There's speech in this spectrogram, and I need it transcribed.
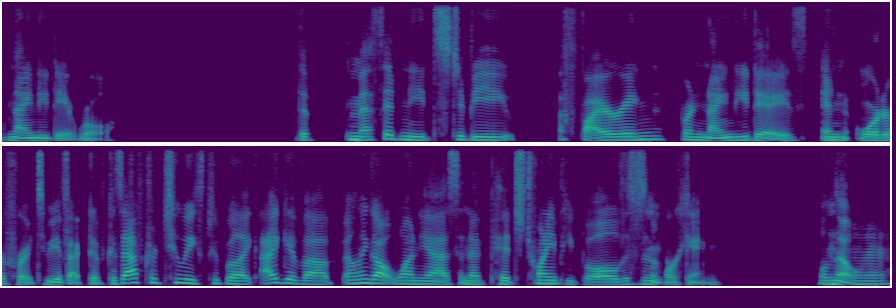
90 day rule. The method needs to be firing for 90 days in order for it to be effective. Because after two weeks, people are like, I give up. I only got one yes, and I've pitched 20 people. This isn't working. Well, no, Mhm.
